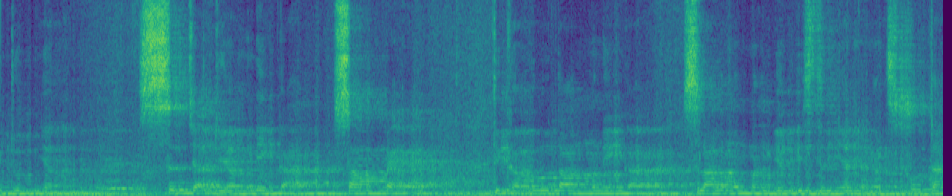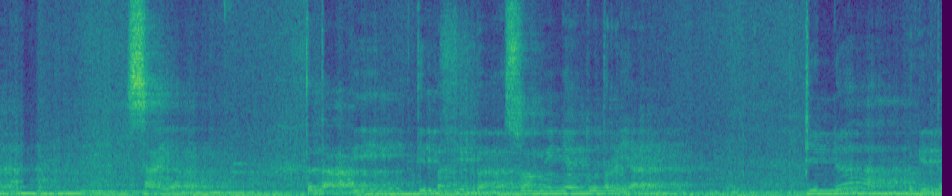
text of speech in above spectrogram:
hidupnya sejak dia menikah sampai 30 tahun menikah selalu memanggil istrinya dengan sebutan sayang tetapi tiba-tiba suaminya itu teriak Dinda begitu.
